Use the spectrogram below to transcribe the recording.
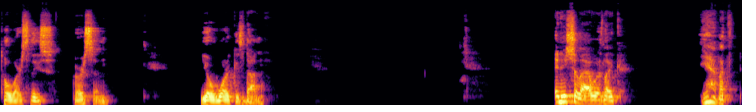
towards this person, your work is done. Initially, I was like, yeah, but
